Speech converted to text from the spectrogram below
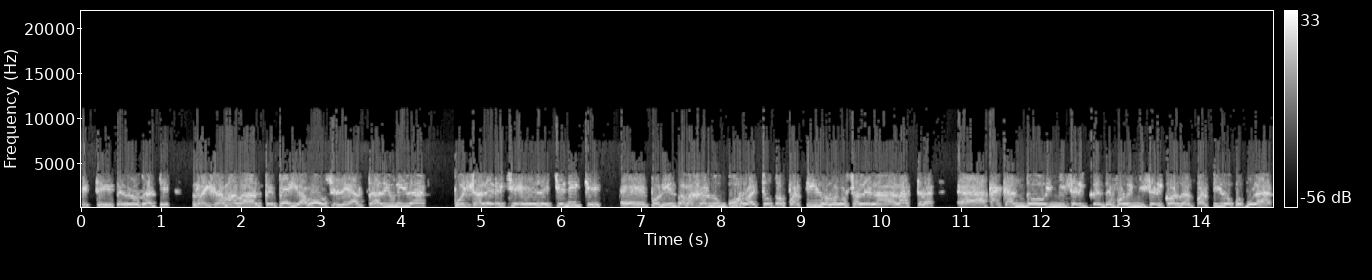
este, Pedro Sánchez reclamaba al PP y a vos lealtad y unidad, pues sale el, Echenique eh, poniendo a bajar de un burro a estos dos partidos, luego sale la lastra atacando de forma inmisericordia al Partido Popular,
